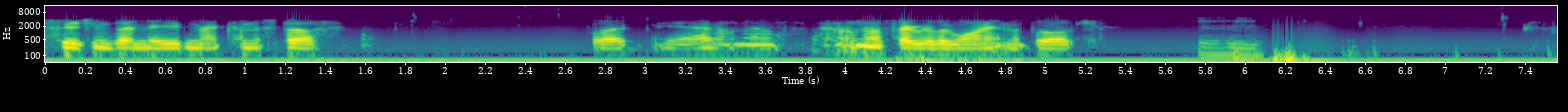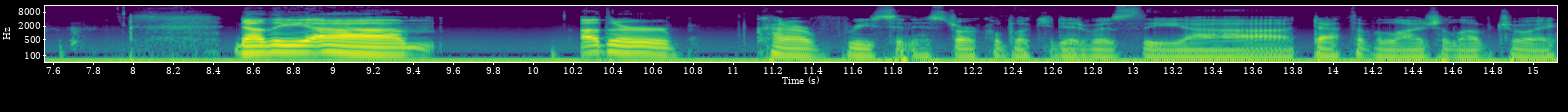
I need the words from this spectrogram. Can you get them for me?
decisions I made and that kind of stuff. But yeah, I don't know. I don't know if I really want it in the book. Mm-hmm. Now the um, other kind of recent historical book you did was the uh, Death of Elijah Lovejoy,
